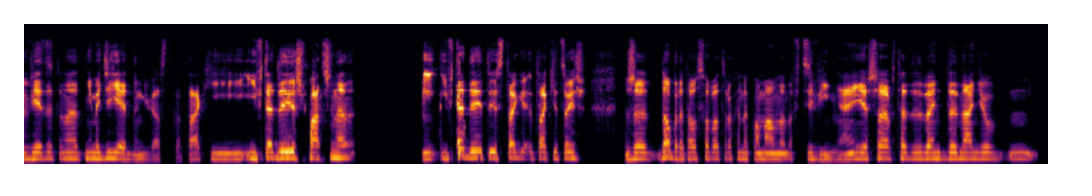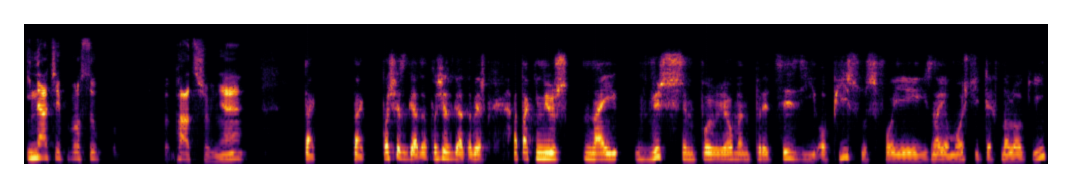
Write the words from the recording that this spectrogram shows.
e, wiedzy to nawet nie będzie jedną gwiazdką, tak? I, i wtedy już patrzy na, i, I wtedy to jest takie, takie coś, że dobra, ta osoba trochę nakłamała na- w CV, nie? I jeszcze wtedy będę na nią mm, inaczej po prostu patrzył, nie? Tak, to się zgadza, to się zgadza, wiesz, a takim już najwyższym poziomem precyzji opisu swojej znajomości technologii,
